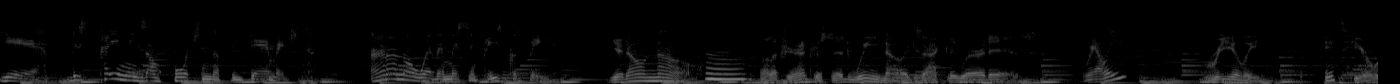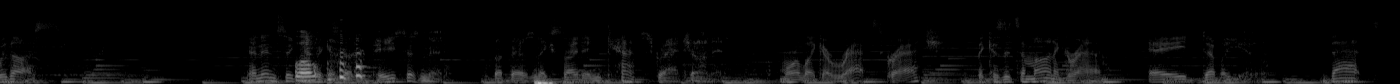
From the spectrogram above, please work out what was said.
yeah, this painting's unfortunately damaged. I don't know where the missing piece could be. You don't know? Hmm. Well, if you're interested, we know exactly where it is. Really? Really. It's here with us. An insignificant little piece, isn't it? But there's an exciting cat scratch on it. More like a rat scratch, because it's a monogram. A.W. That's.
